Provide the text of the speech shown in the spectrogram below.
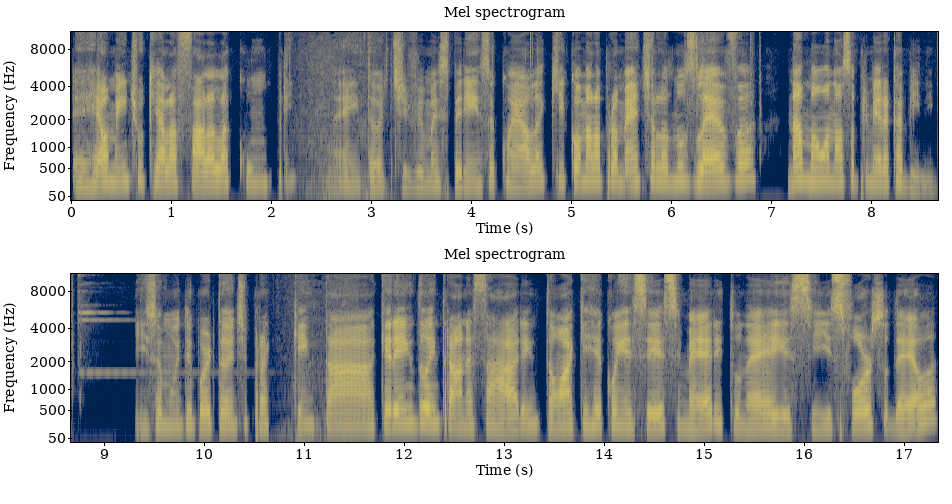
é, realmente o que ela fala, ela cumpre, né? Então, eu tive uma experiência com ela que, como ela promete, ela nos leva na mão a nossa primeira cabine. Isso é muito importante para quem está querendo entrar nessa área, então há que reconhecer esse mérito, né, esse esforço dela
